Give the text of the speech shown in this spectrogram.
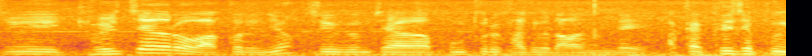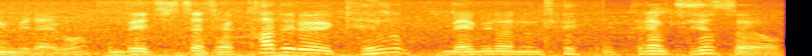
지금 결제하러 왔거든요. 지금 제가 봉투를 가지고 나왔는데 아까 그 제품입니다 이거. 근데 진짜 제가 카드를 계속 내밀었는데 그냥 주셨어요.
